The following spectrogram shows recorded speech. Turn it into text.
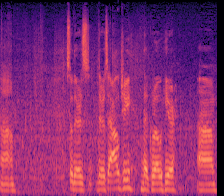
Um, so there's, there's algae that grow here. Um,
